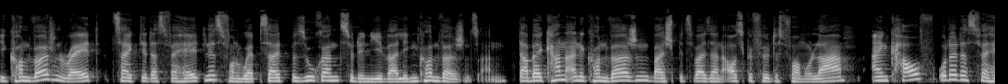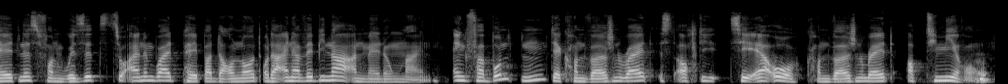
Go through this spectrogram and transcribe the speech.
Die Conversion Rate zeigt dir das Verhältnis von Website-Besuchern zu den jeweiligen Conversions an. Dabei kann eine Conversion beispielsweise ein ausgefülltes Formular, ein Kauf oder das Verhältnis von Visits zu einem White Paper Download oder einer Webinar-Anmeldung meinen. Eng verbunden der Conversion Rate ist auch die CRO, Conversion Rate Optimierung,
